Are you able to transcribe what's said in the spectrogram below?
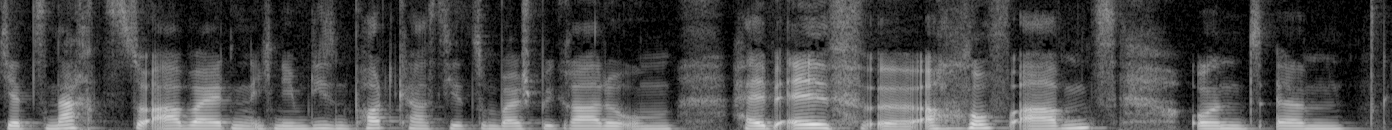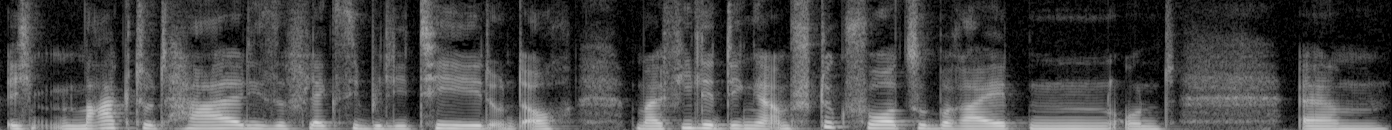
jetzt nachts zu arbeiten. Ich nehme diesen Podcast hier zum Beispiel gerade um halb elf äh, auf abends und ähm, ich mag total diese Flexibilität und auch mal viele Dinge am Stück vorzubereiten und ähm,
